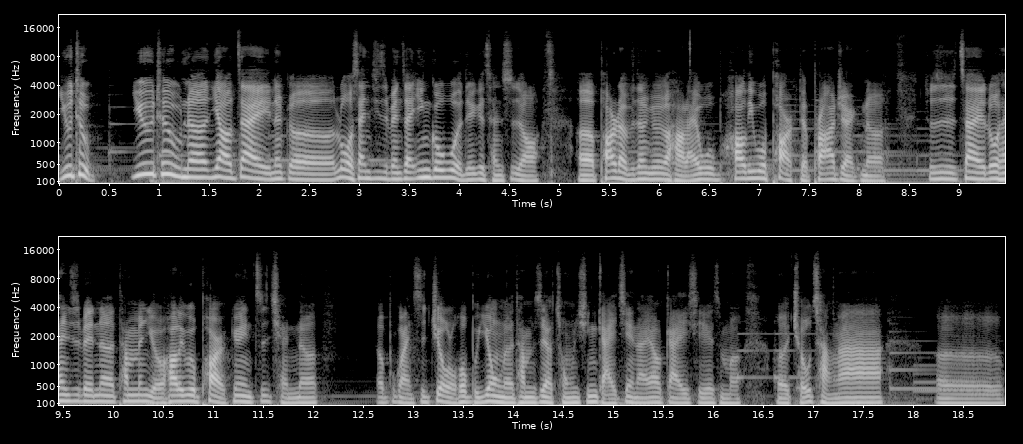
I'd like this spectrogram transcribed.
，YouTube，YouTube 呢要在那个洛杉矶这边，在 Inglewood 这个城市哦，呃，part of 那个好莱坞 Hollywood Park 的 project 呢，就是在洛杉矶这边呢，他们有 Hollywood Park，因为之前呢，呃，不管是旧了或不用了，他们是要重新改建啊，要盖一些什么呃球场啊，呃。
